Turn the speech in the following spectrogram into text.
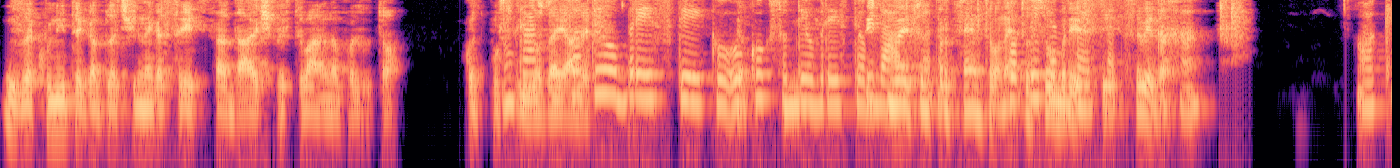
zakonitega plačilnega sredstva daješ virtualno valuto kot posojilo. Kaj so te obresti, koliko so te obresti obdavčene? 25%, ne, to so obresti, seveda. Ok.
